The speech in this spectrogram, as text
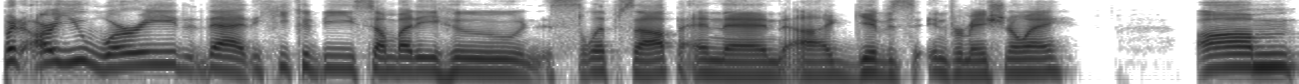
But are you worried that he could be somebody who slips up and then uh, gives information away? Um,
